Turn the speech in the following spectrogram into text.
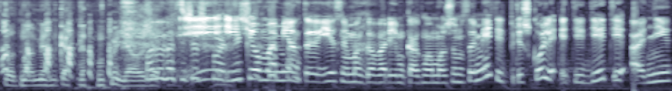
тот момент, когда у меня уже... И еще момент, если мы говорим, как мы можем заметить, при школе эти дети, они,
